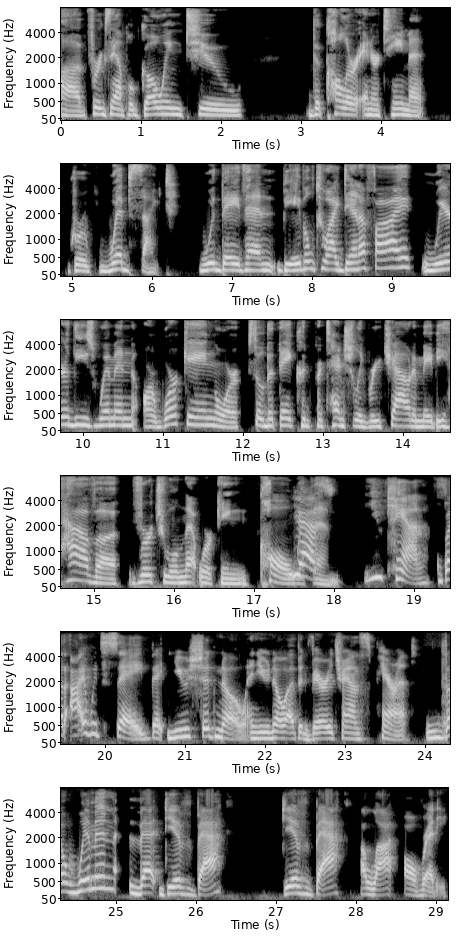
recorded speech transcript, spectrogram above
uh, for example, going to the color entertainment group website, would they then be able to identify where these women are working or so that they could potentially reach out and maybe have a virtual networking call yes. with them? You can, but I would say that you should know, and you know I've been very transparent. The women that give back, give back a lot already.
